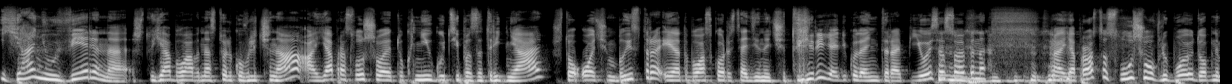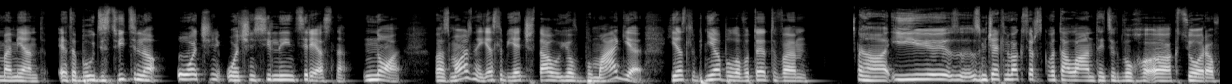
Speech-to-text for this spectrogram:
я не уверена, уверена, что я была бы настолько увлечена, а я прослушала эту книгу типа за три дня, что очень быстро, и это была скорость 1,4, я никуда не торопилась особенно. А, я просто слушала в любой удобный момент. Это было действительно очень-очень сильно интересно. Но, возможно, если бы я читала ее в бумаге, если бы не было вот этого а, и замечательного актерского таланта этих двух э, актеров,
